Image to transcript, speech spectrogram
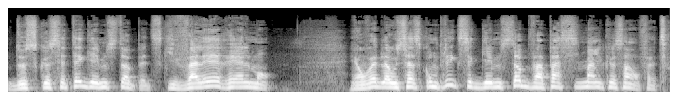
de ce que c'était GameStop et de ce qui valait réellement. Et en fait, là où ça se complique, c'est que GameStop va pas si mal que ça en fait.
